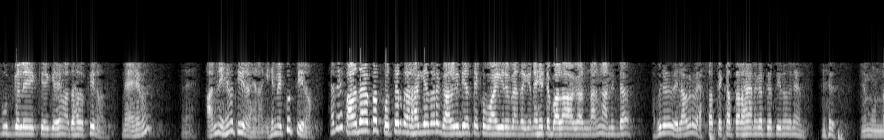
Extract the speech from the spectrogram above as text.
පුද්ගලයෙක් එහෙම අදහසක් තියෙනවද? නෑ එහෙම නෑ. අන්න එහෙම තියෙනවා එහෙනම්. එහෙම එක්කුත් තියෙනවා. හැබැයි කවදාකවත් කොච්චර තරහ ගියතර ගල් ගෙඩියත් එක්ක වෛර බැඳගෙන හෙට බලා ගන්නම් අනිද්දා අපිට වෙලාවකට වැස්සත් එක්ක තරහ යන ගතියක් තියෙනවද නැද්ද? මේ මොන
